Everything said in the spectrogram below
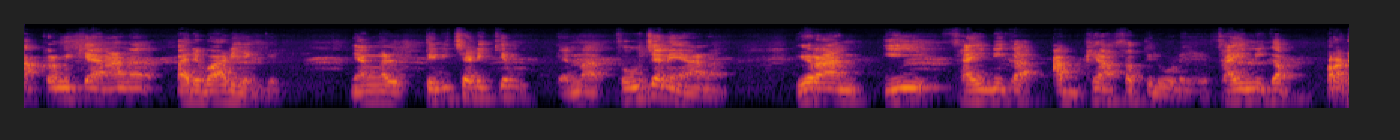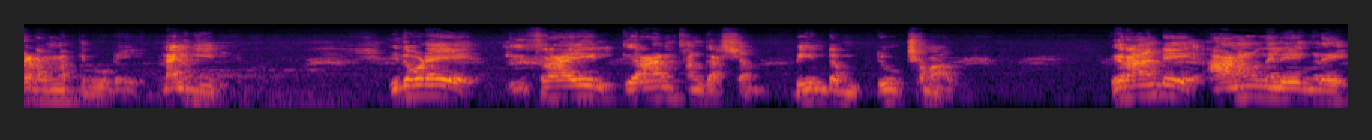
ആക്രമിക്കാനാണ് പരിപാടിയെങ്കിൽ ഞങ്ങൾ തിരിച്ചടിക്കും എന്ന സൂചനയാണ് ഇറാൻ ഈ സൈനിക അഭ്യാസത്തിലൂടെ സൈനിക പ്രകടനത്തിലൂടെ നൽകിയിരിക്കുന്നത് ഇതോടെ ഇസ്രായേൽ ഇറാൻ സംഘർഷം വീണ്ടും രൂക്ഷമാകും ഇറാന്റെ ആണവ നിലയങ്ങളെ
